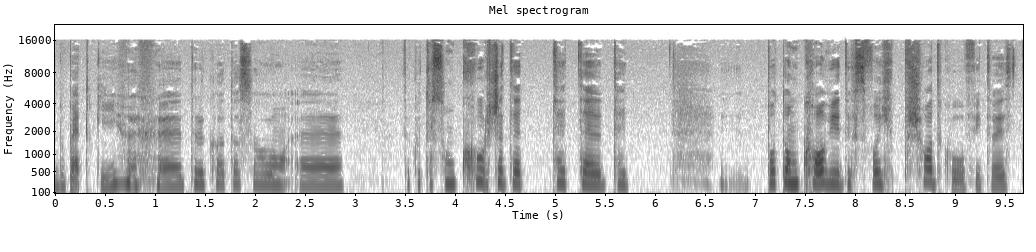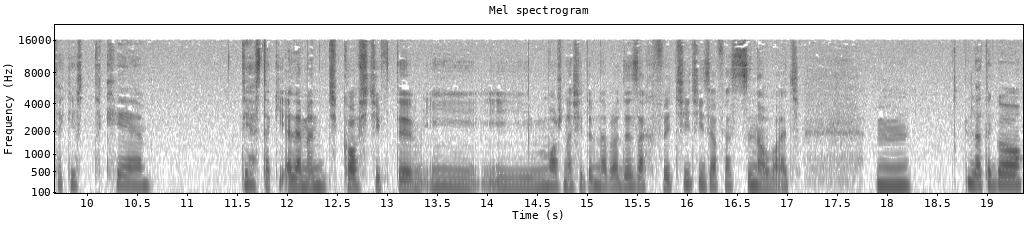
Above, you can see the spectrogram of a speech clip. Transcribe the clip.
dupeczki, tylko to są e, tylko to są kurcze te, te, te, te potomkowie tych swoich przodków i to jest jakieś takie jest taki element dzikości w tym i, i można się tym naprawdę zachwycić i zafascynować. Mm, dlatego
